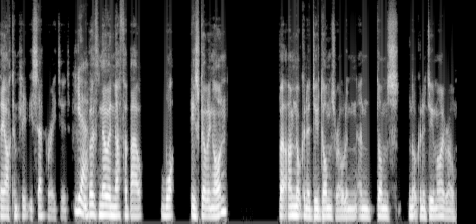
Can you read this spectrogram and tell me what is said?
they are completely separated. Yeah. We both know enough about what is going on, but I'm not going to do Dom's role and, and Dom's not going to do my role.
